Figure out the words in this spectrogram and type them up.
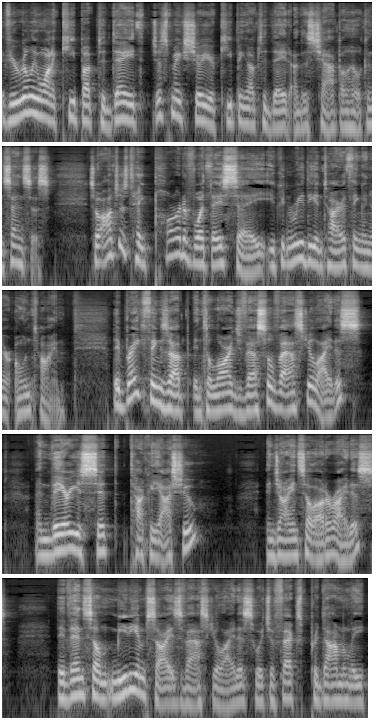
if you really want to keep up to date, just make sure you're keeping up to date on this Chapel Hill consensus. So I'll just take part of what they say. You can read the entire thing on your own time. They break things up into large vessel vasculitis, and there you sit Takayasu and giant cell arteritis. They then sell medium sized vasculitis, which affects predominantly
